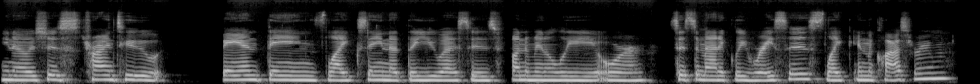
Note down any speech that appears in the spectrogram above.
You know, it's just trying to ban things like saying that the US is fundamentally or systematically racist, like in the classroom,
